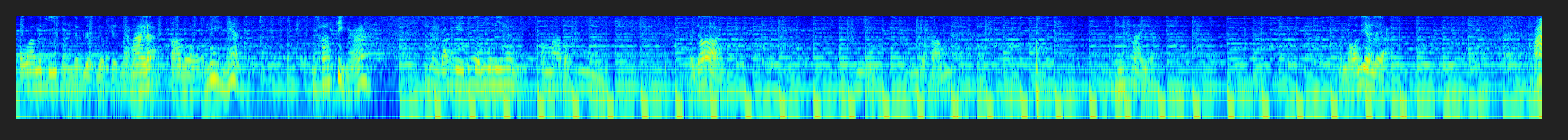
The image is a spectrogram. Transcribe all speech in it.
เพราะว่าเมื่อกี้เห็นเหลือบเหลือบเหลือบเห็นเนี่ยมาอีกแล้วสตาร์วอลนี่เนี่ยคลาสสิกนะนี่ดักเวเดอร์นู่นนี่นั่น ทำมาแบบไปได้นี่นี่จะซ้ำอันนี้อะไรอะเหมือนล้อเลียนเลยอะอะ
